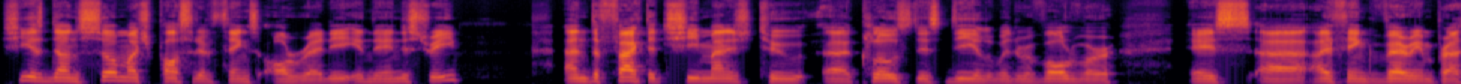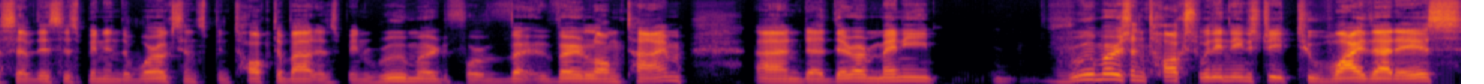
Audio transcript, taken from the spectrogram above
she has done so much positive things already in the industry and the fact that she managed to uh, close this deal with revolver is uh, i think very impressive. This has been in the works and it's been talked about and it's been rumored for a very, very long time and uh, there are many rumors and talks within the industry to why that is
